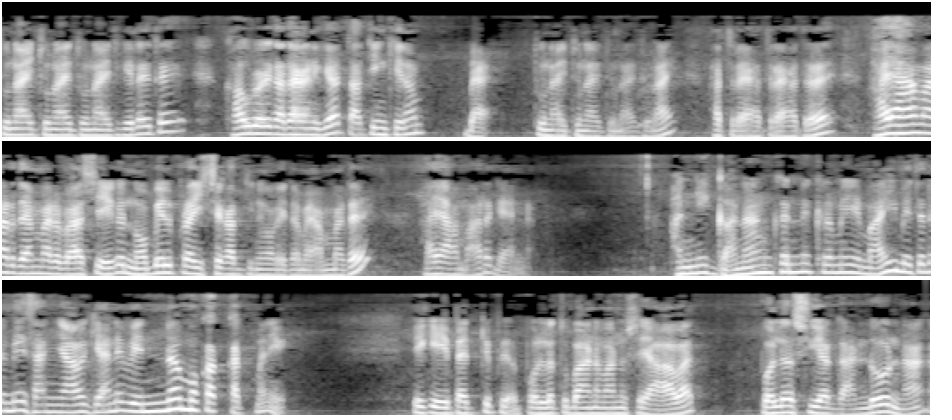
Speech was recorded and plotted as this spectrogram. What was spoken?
3යි 3යි 3යි කියලා ඒක කවුරු හරි කතා කරන ගියත් අතින් කියනවා බෑ. 3යි 3යි 3යි 3යි 4යි 4යි 4යි 6මාර දැම්මට පස්සේ ඒක Nobel Prize එකක් දිනුවා වගේ තමයි අම්මට 6මාර ගන්න. අන්නේ ගණන් කරන ක්‍රමෙමයි මෙතන මේ සංඥාව කියන්නේ වෙන්න මොකක්වත්ම නෙවෙයි. ඒක ඒ පැත්තේ පොල්ලතු බාන මිනිස්සු ආවත් පොලසිය ගන්න ඕන නම්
